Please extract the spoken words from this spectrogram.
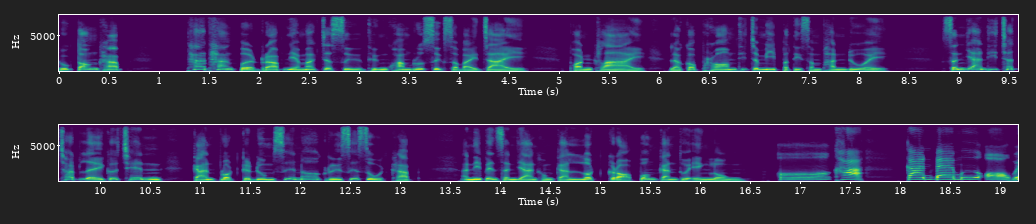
ถูกต้องครับ ท่าทางเปิดรับเนี่ยมักจะสื่อถึงความรู้สึกสบายใจ ผ่อนคลาย แล้วก็พร้อมที่จะมีปฏิสัมพันธ์ด้วย สัญญาณที่ชัดๆเลยก็เช่น การปลดกระดุมเสื้อนอกหรือเสื้อสูทครับ อันนี้เป็นสัญญาณของการลดเกราะป้องกันตัวเองลง อ๋อค่ะ การแบมือออกเว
